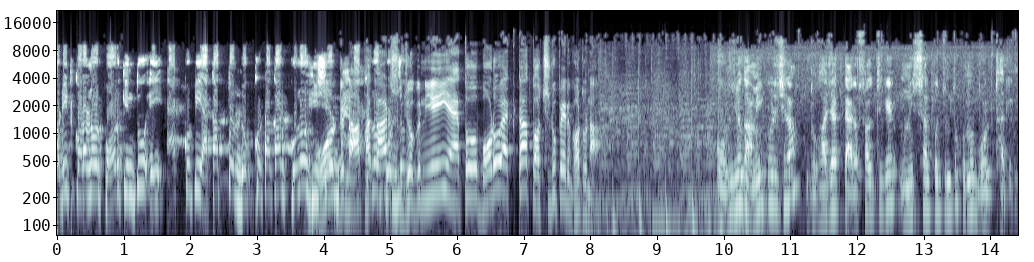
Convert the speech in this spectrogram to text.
অডিট করানোর পর কিন্তু এই এক কোটি একাত্তর লক্ষ টাকার কোনো হিসেব না থাকার সুযোগ নিয়েই এত বড় একটা তছরূপের ঘটনা। অভিযোগ আমি করেছিলাম দু হাজার তেরো সাল থেকে উনিশ সাল পর্যন্ত কোনো বোর্ড থাকেনি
